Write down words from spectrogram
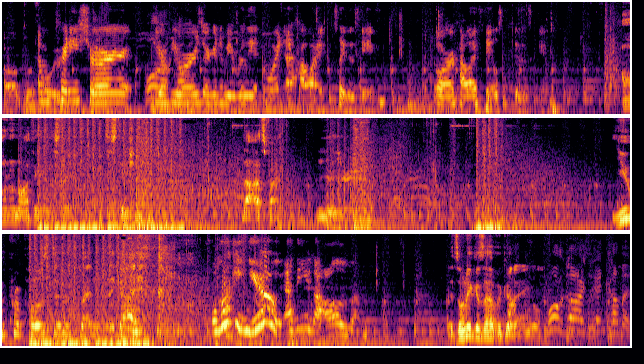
Uh, do I I'm pretty sure your viewers are gonna be really annoyed at how I play this game. Or how I fail to play this game. Oh no no, I think I'm gonna stay. It's a station. Nah, that's fine. You're proposed to threaten the guy. Well, look at you! I think you got all of them. it's only because I have a good angle. More guards incoming.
